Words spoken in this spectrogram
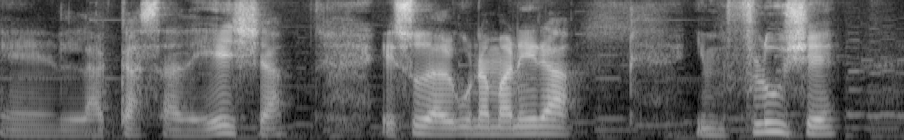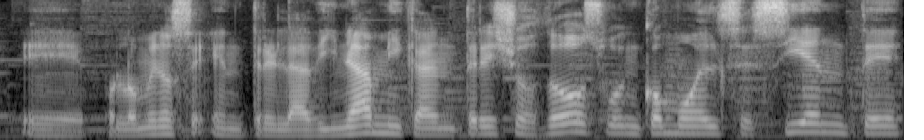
la casa de ella, eso de alguna manera influye eh, por lo menos entre la dinámica entre ellos dos o en cómo él se siente.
